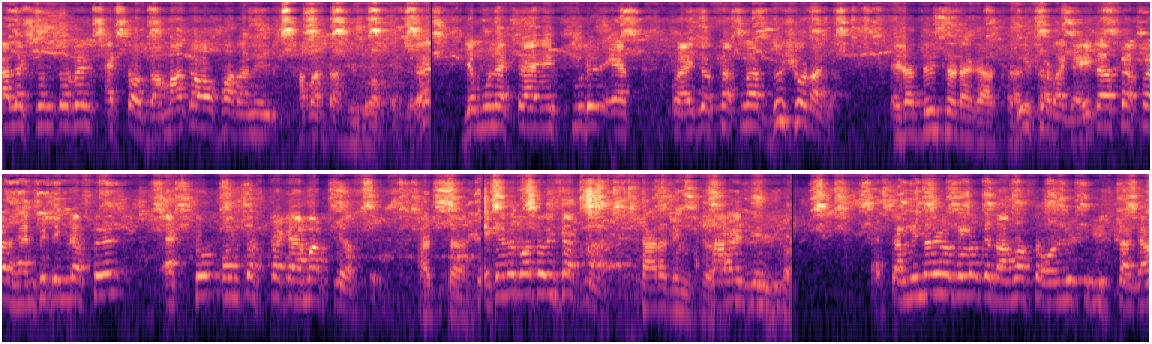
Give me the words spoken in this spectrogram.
কালেকশন করবেন একটা দামাকা অফার আমি খাবারটা দিব আপনাদের। যেমন একটা এক ফুডের প্রাইস আছে আপনার দুশো টাকা। এটা দুইশো টাকা আছে দুইশো টাকা। এটা আছে আপনার হ্যান্ড ফিটিং আছে একশো পঞ্চাশ টাকা এমআরপি আছে। আচ্ছা। এখানে কত হয়েছে আপনার? সাড়ে তিনশো। সাড়ে তিনশো। একটা মিনারেল ব্লকের দাম আছে অনলি তিরিশ টাকা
